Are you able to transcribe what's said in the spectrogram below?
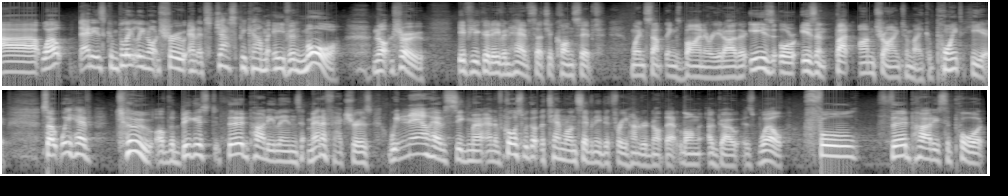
Uh, well, that is completely not true, and it's just become even more not true if you could even have such a concept when something's binary. It either is or isn't, but I'm trying to make a point here. So we have two of the biggest third-party lens manufacturers. We now have Sigma, and of course we got the Tamron 70 to 300 not that long ago as well. Full third-party support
